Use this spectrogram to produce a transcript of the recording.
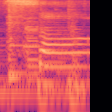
So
